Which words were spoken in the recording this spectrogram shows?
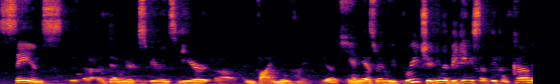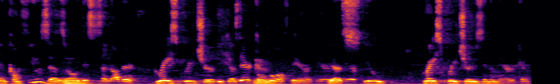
sense uh, that we're experiencing here uh, in Vine Movement. Yes. And yes, when we preach it, in the beginning, some people come and confuse us. Mm-hmm. Oh, this is another grace preacher because there are a couple of there. There, Yes. there are a few grace preachers in America,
